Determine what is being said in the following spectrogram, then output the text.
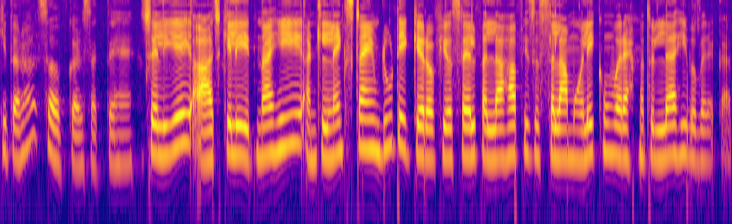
की तरह सर्व कर सकते हैं। चलिए, आज के लिए इतना ही। Until next time do take care of yourself अल्लाह हाफिज़। असल वरहमल वर्का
